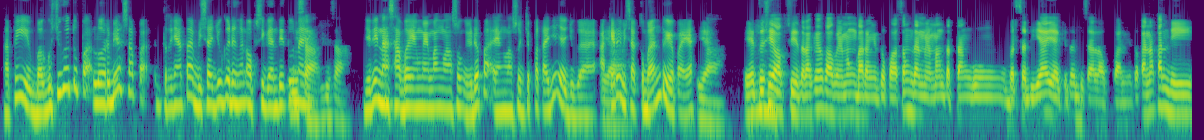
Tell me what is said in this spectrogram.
Tapi bagus juga tuh Pak, luar biasa Pak. Ternyata bisa juga dengan opsi ganti tunai. bisa bisa Jadi nasabah yang memang langsung ya udah Pak, yang langsung cepat aja ya juga akhirnya bisa kebantu ya Pak ya. ya Ya, itu Hmm. sih opsi terakhir kalau memang barang itu kosong dan memang tertanggung bersedia ya kita bisa lakukan itu karena kan di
